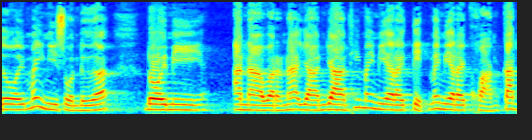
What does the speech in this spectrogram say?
โดยไม่มีส่วนเหลือ โดยมีอนาวรณญาณญาณที่ไม่มีอะไรติด ไม่มีอะไรขวางกั้น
